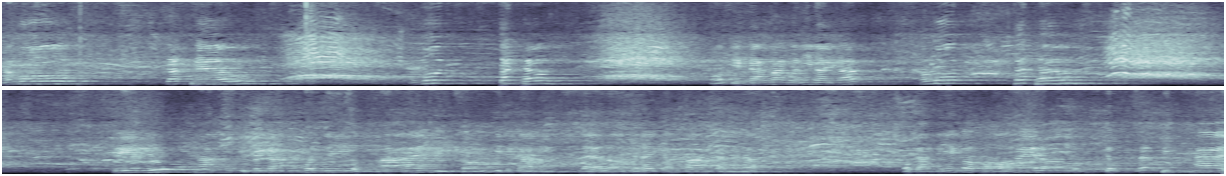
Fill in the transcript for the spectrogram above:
ทั้งหมดจัดแถวทั้งหมดจัดแถว ขอเสียงดังมากกว่านี้หน่อยครับ ทั้งหมดจัดแถวเรียนร่วมทำกิจกรรมคนดีส่งท้ายอีกสองกิจกรรม แล้วเราจะได้กลับบ้านกันนะครับ โอกาสนี้ก็ขอให้เราจบและปิดค่าย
